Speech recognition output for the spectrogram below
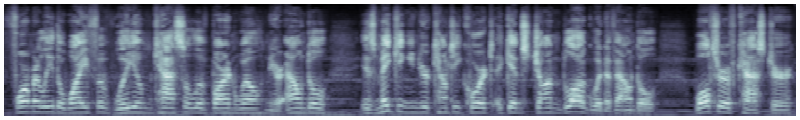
formerly the wife of William Castle of Barnwell near Oundle, is making in your county court against John Blogwyn of Oundle, Walter of Castor,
